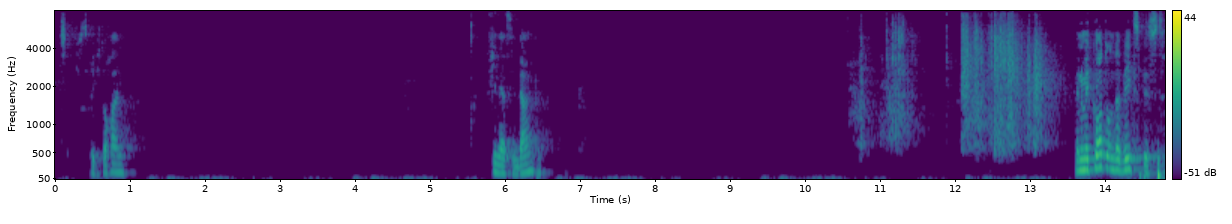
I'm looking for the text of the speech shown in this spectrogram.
Jetzt kriege ich doch ein. Vielen herzlichen Dank. Wenn du mit Gott unterwegs bist,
